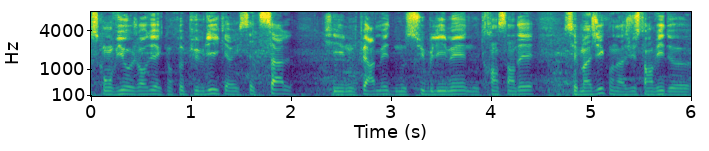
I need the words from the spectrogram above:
ce qu'on vit aujourd'hui avec notre public, avec cette salle qui nous permet de nous sublimer, de nous transcender, c'est magique. On a juste envie de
